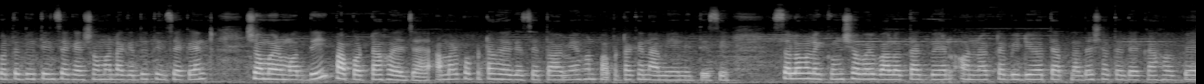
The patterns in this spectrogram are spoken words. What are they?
করতে দুই তিন সেকেন্ড সময় লাগে, দুই তিন সেকেন্ড সময়ের মধ্যেই পাপড়টা হয়ে যায়। আমার পাপড়টা হয়ে গেছে, তো আমি এখন পাপড়টাকে নামিয়ে নিতেছি। সালাম আলাইকুম, সবাই ভালো থাকবেন। অন্য একটা ভিডিওতে আপনাদের সাথে দেখা হবে।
